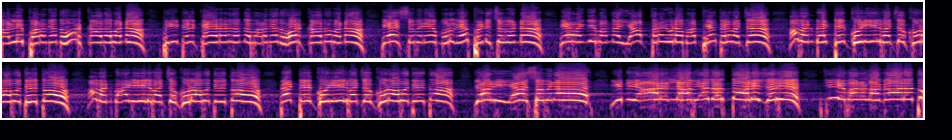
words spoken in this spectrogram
തള്ളി പറഞ്ഞത് ഓർക്കാതവന് വീട്ടിൽ കയറരുതെന്ന് പറഞ്ഞത് ഓർക്കാതവന് യേശുവിനെ മുറുകെ പിടിച്ചുകൊണ്ട് ഇറങ്ങി വന്ന യാത്രയുടെ മധ്യത്തിൽ വെച്ച് അവൻ വെട്ടി കുഴിയിൽ വെച്ച് കുറവ് തീർത്തു അവൻ വഴിയിൽ വെച്ച് കുറവ് തീർത്തു വെട്ടി കുഴിയിൽ വെച്ച് കുറവ് തീർത്തു യേശുവിനെ ഇനി ആരെല്ലാം എതിർത്താലും ശരി ജീവനുള്ള കാലത്ത്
